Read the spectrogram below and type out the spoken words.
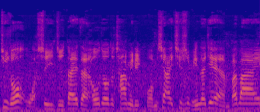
记住，我是一直待在欧洲的查米利。我们下一期视频再见，拜拜。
